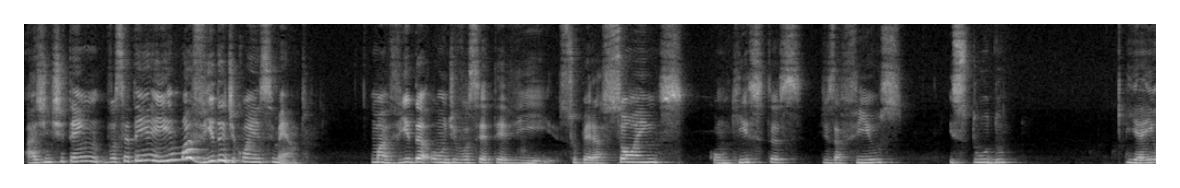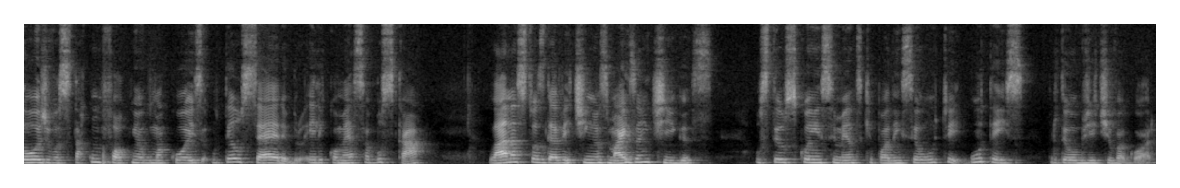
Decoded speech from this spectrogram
a gente tem, você tem aí uma vida de conhecimento. Uma vida onde você teve superações, conquistas, desafios, estudo. E aí hoje você está com foco em alguma coisa, o teu cérebro, ele começa a buscar lá nas tuas gavetinhas mais antigas os teus conhecimentos que podem ser úteis para o teu objetivo agora.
